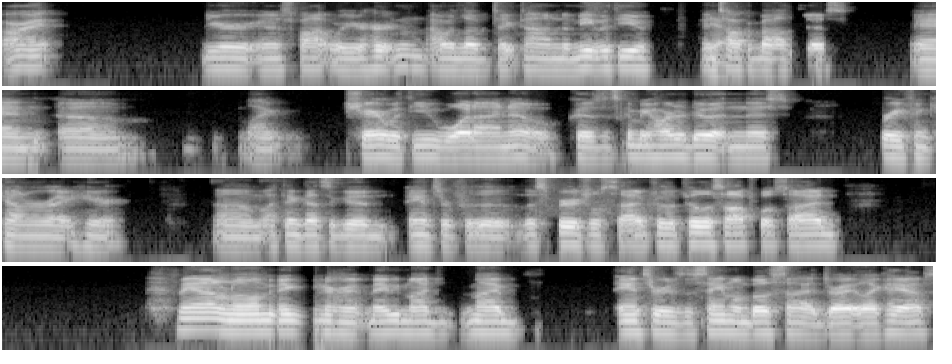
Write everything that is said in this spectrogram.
all right, you're in a spot where you're hurting. I would love to take time to meet with you and Yeah. talk about this and um, like share with you what I know because it's gonna be hard to do it in this brief encounter right here. Um, I think that's a good answer for the the spiritual side. For the philosophical side, man, I don't know. I'm ignorant. Maybe my my answer is the same on both sides, right? Like, hey, I've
